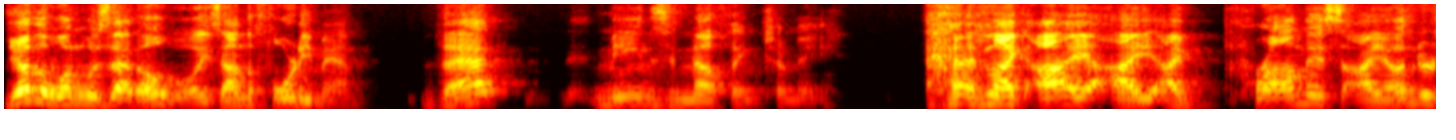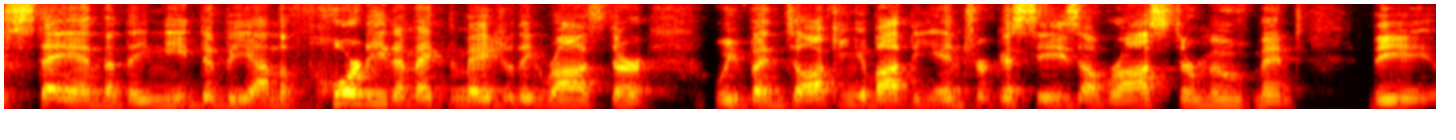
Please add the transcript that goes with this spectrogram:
The other one was that oh well he's on the forty man. That means nothing to me. And like I, I, I promise, I understand that they need to be on the 40 to make the major league roster. We've been talking about the intricacies of roster movement the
